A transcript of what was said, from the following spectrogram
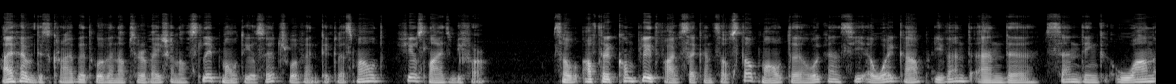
I have described it with an observation of sleep mode usage within tickless mode few slides before. So after complete 5 seconds of stop mode, uh, we can see a wake up event and uh, sending 1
